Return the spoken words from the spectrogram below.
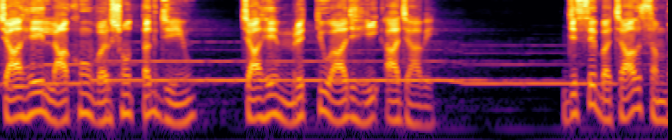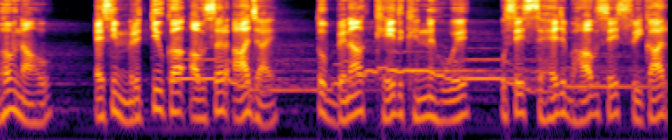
चाहे लाखों वर्षों तक जीऊं, चाहे मृत्यु आज ही आ जावे। जिससे बचाव संभव ना हो, ऐसी मृत्यु का अवसर आ जाए तो बिना खेद खिन्न हुए उसे सहज भाव से स्वीकार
